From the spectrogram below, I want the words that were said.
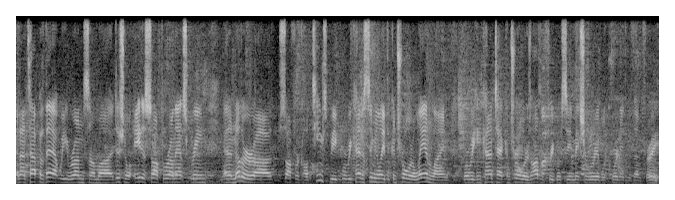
And on top of that, we run some uh, additional ADA software on that screen and another uh, software called TeamSpeak where we kind of simulate the controller landline where we can contact controllers off of frequency and make sure we're able to coordinate with them. Great.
